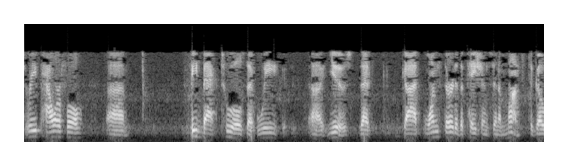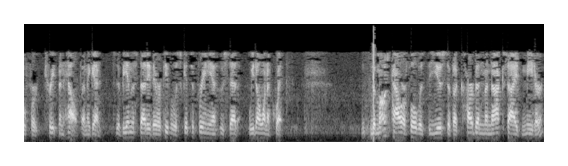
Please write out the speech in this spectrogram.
three powerful uh, feedback tools that we uh, used that got one third of the patients in a month to go for treatment help. And again, to be in the study, there were people with schizophrenia who said, we don't want to quit. The most powerful was the use of a carbon monoxide meter,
